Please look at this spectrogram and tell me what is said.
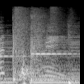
let me.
